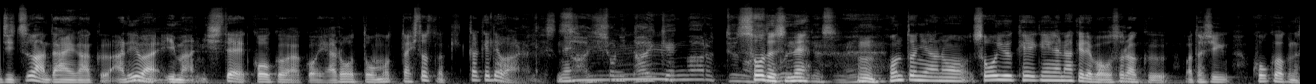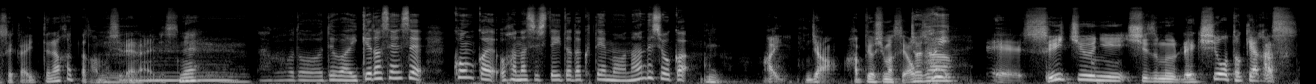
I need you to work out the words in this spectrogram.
実は大学あるいは今にして考古学をやろうと思った一つのきっかけではあるんですね。最初に体験があるっていうのはそうですね。ごいですね。うん、本当にあのそういう経験がなければおそらく私考古学の世界行ってなかったかもしれないですね。なるほど。では池田先生今回お話ししていただくテーマは何でしょうか？はい、じゃあ発表しますよ。じゃじゃん。はい。えー水中に沈む歴史を解き明かす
